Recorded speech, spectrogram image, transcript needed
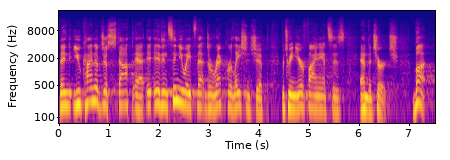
then you kind of just stop at it, it insinuates that direct relationship between your finances and the church. But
